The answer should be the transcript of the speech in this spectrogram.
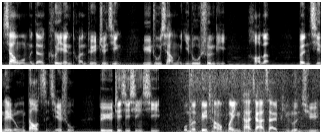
向我们的科研团队致敬，预祝项目一路顺利。好了，本期内容到此结束。对于这些信息，我们非常欢迎大家在评论区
